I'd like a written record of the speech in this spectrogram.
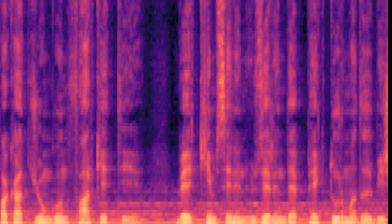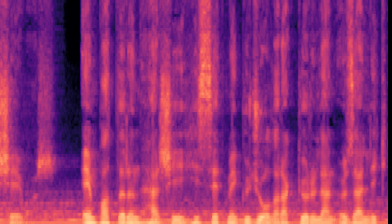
Fakat Jung'un fark ettiği ve kimsenin üzerinde pek durmadığı bir şey var. Empatların her şeyi hissetme gücü olarak görülen özellik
